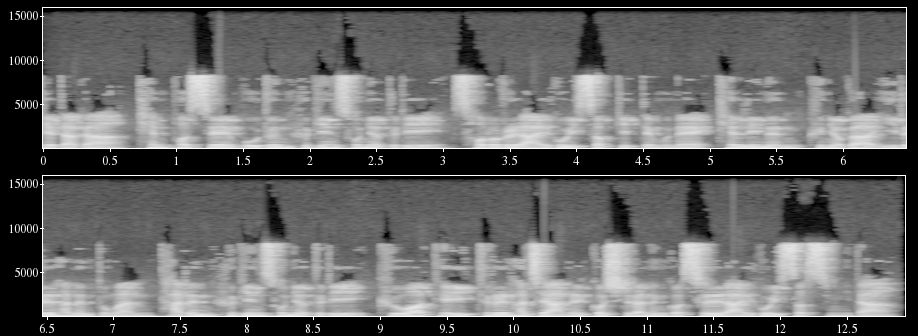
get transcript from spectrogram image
게다가 캠퍼스의 모든 흑인 소녀들이 서로를 알고 있었기 때문에 켈리는 그녀가 일을 하는 동안 다른 흑인 소녀들이 그와 데이트를 하지 않을 것이라는 것을 알고 있었습니다.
